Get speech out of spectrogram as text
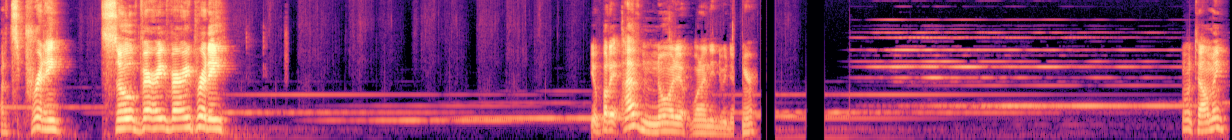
But it's pretty. So very, very pretty. Yo, buddy, I have no idea what I need to be doing here. To tell me?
